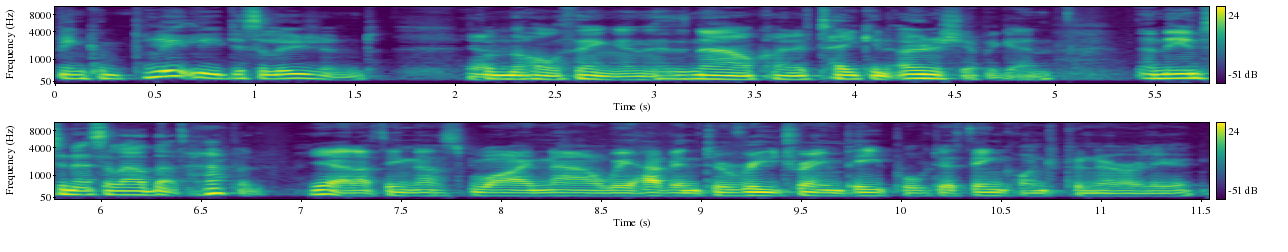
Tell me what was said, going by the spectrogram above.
been completely disillusioned Yeah. from the whole thing and has now kind of taken ownership again. And the internet's allowed that to happen. Yeah, and I think that's why now we're having to retrain people to think entrepreneurially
